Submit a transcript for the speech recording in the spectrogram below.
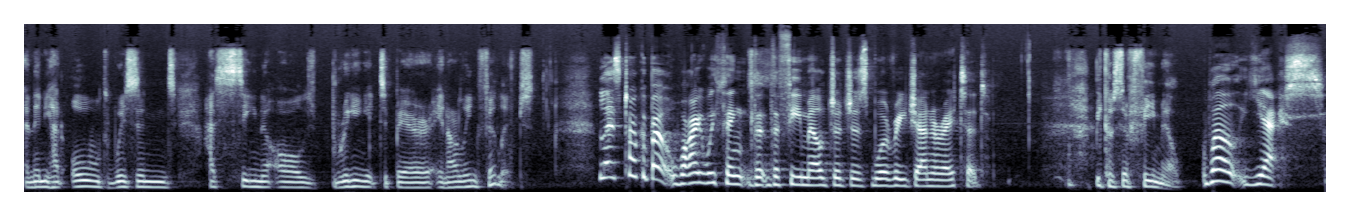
And then you had old wizened, has seen it all, is bringing it to bear in Arlene Phillips. Let's talk about why we think that the female judges were regenerated. Because they're female. Well, yes.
